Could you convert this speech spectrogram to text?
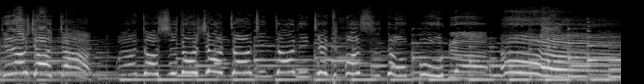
剪刀校长，我要找石头校长去找你剪刀石头布了。啊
